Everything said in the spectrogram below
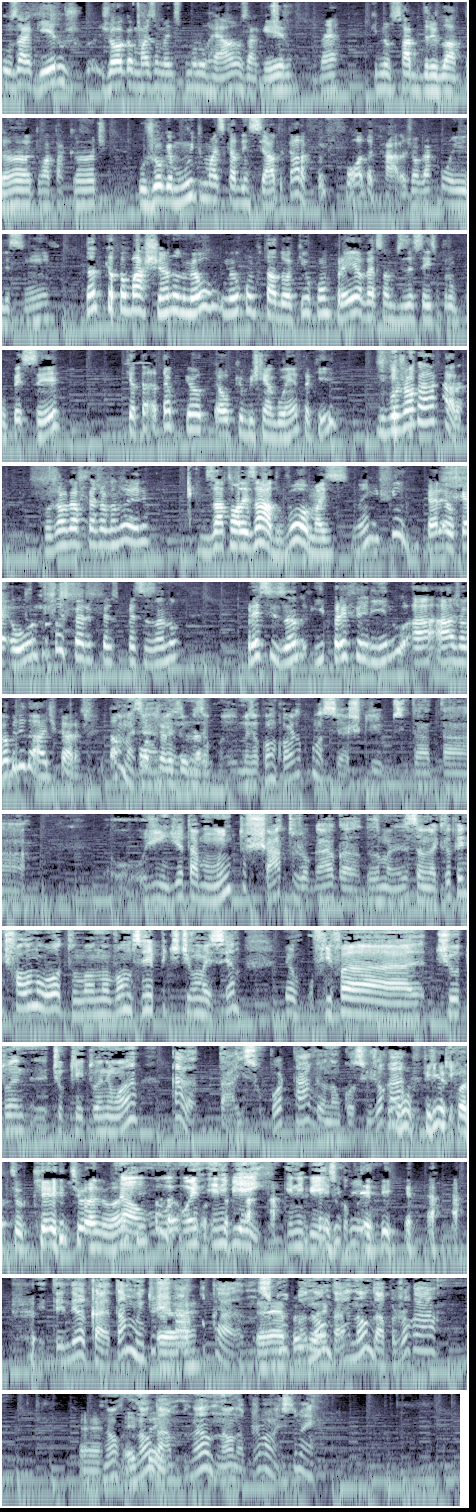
o zagueiro joga mais ou menos como no Real, um zagueiro, né? Que não sabe driblar tanto, um atacante. O jogo é muito mais cadenciado. Cara, foi foda, cara, jogar com ele, assim. Tanto que eu tô baixando no meu, meu computador aqui, eu comprei a versão 16 pro, pro PC. Que até, até porque eu, é o que o bichinho aguenta aqui. E vou jogar, cara. Vou jogar, ficar jogando ele. Desatualizado? Vou, mas enfim, eu quero, hoje eu tô espero, precisando precisando e preferindo a, a jogabilidade, cara. Tá mas, é, mas, mas, eu, mas, eu, concordo com você. Acho que você tá, tá, Hoje em dia tá muito chato jogar das maneiras aquilo que a gente falou no outro. Não, não vamos ser repetitivo mais cedo. Eu, o FIFA 2K21, cara, tá insuportável. Eu não consigo jogar. O FIFA porque... 2K21? Não, o, o NBA. NBA, desculpa. Entendeu, cara? Tá muito é. chato, cara. É, desculpa, é, não, é. dá, não dá pra jogar. É, não, é não dá, não, não dá pra jogar, mas tudo bem.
